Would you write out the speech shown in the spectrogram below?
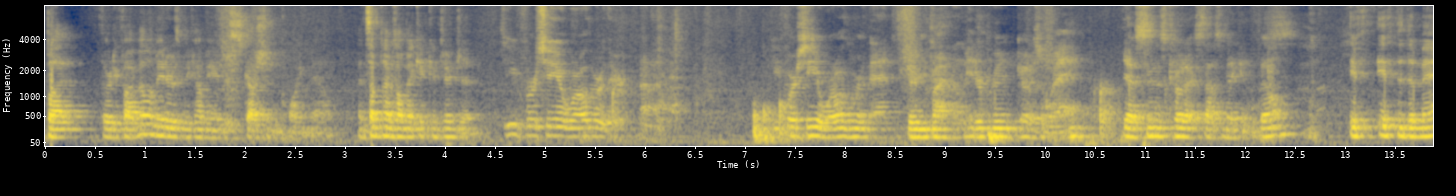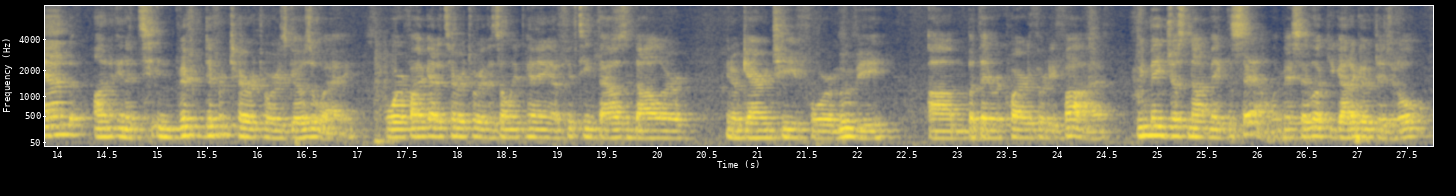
but 35 millimeter is becoming a discussion point now. And sometimes I'll make it contingent. Do you foresee a world where there, uh, do you foresee a world where that 35 millimeter print goes away? Yeah, as soon as Kodak stops making film, if, if the demand on, in, a t- in dif- different territories goes away, or if I've got a territory that's only paying a $15,000 you know, guarantee for a movie, um, but they require 35, we may just not make the sale. We may say, look, you got to go digital,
